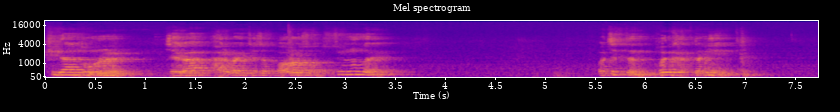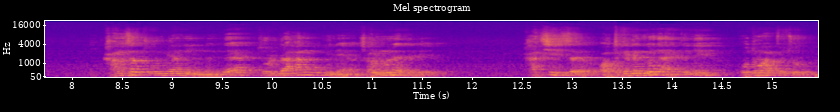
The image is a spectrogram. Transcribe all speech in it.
필요한 돈을 제가 아르바이트해서 벌어서 쓰는 거예요. 어쨌든 거기 갔더니 강사 두 명이 있는데 둘 다 한국인이에요. 젊은 애들이에요. 같이 있어요. 어떻게 된 거냐 했더니 고등학교 졸업하고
